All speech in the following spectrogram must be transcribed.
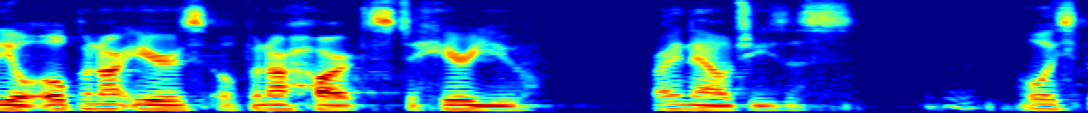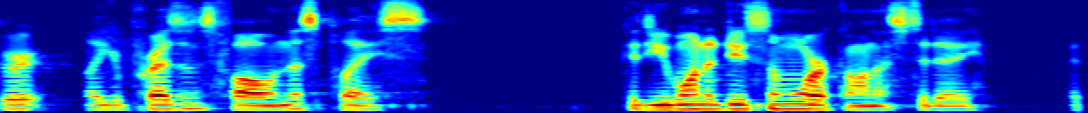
that you'll open our ears, open our hearts to hear you right now, Jesus. Holy Spirit, let your presence fall in this place because you want to do some work on us today. I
